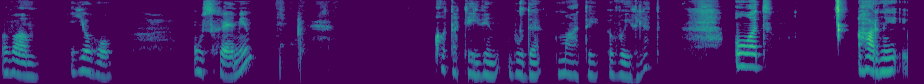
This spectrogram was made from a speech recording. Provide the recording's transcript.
вам його у схемі. Отакий він буде мати вигляд. От, гарний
